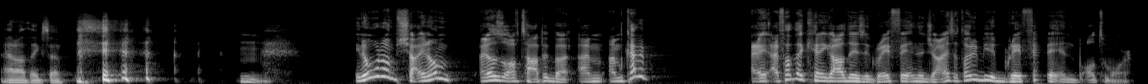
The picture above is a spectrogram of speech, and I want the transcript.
I don't think so. hmm. You know what I'm shocked? You know I'm I know this is off topic, but I'm I'm kind of I, I thought that Kenny Golladay is a great fit in the Giants. I thought he'd be a great fit in Baltimore.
